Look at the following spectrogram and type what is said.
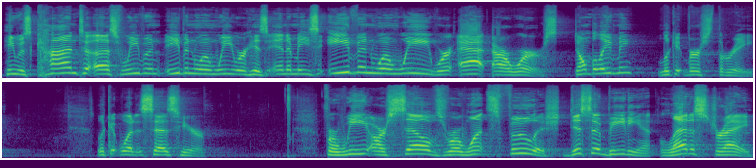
He was kind to us even, even when we were his enemies, even when we were at our worst. Don't believe me? Look at verse 3. Look at what it says here. For we ourselves were once foolish, disobedient, led astray,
